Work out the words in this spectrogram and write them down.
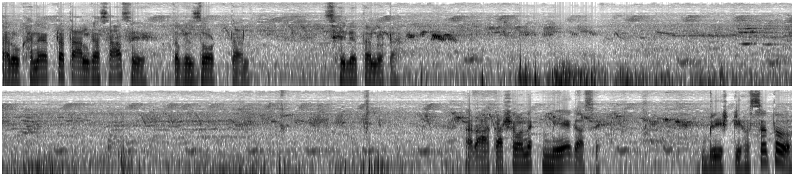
আর ওখানে একটা তাল গাছ আছে, তবে জট তাল, ছেলে তাল ওটা। আর আকাশে অনেক মেঘ আছে। বৃষ্টি হচ্ছে তো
